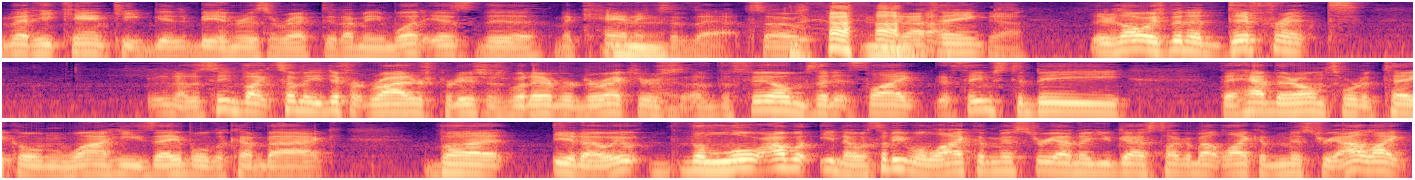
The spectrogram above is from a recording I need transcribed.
that he can keep being resurrected? I mean, what is the mechanics of that? So, and I think Yeah. there's always been a different. You know, there seems like so many different writers, producers, whatever, directors of the films that it's like it seems to be they have their own sort of take on why he's able to come back. But you know, it, the lore. I would, you know, some people like a mystery. I know you guys talk about liking the mystery. I like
